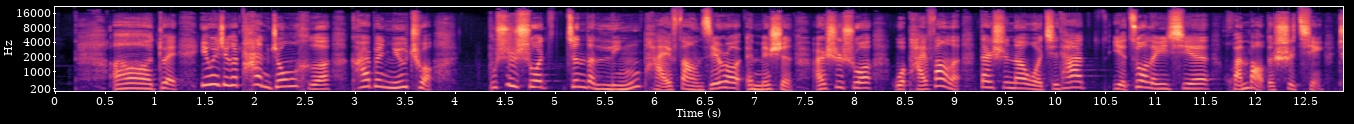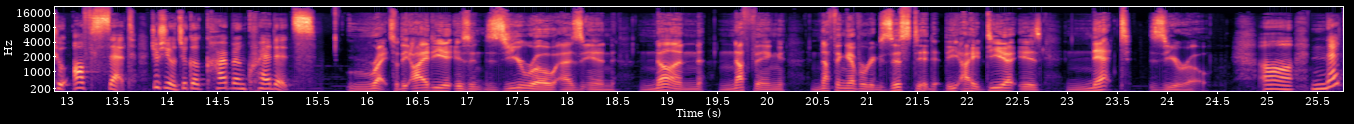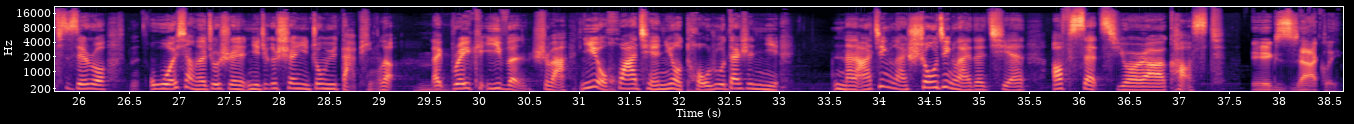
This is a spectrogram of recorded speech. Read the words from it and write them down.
哦，对，因为这个碳中和 carbon neutral 不是说真的零排放 zero emission，而是说我排放了，但是呢，我其他也做了一些环保的事情 to offset，就是有这个 carbon credits。 Right. So the idea isn't zero as in none, nothing, nothing ever existed. The idea is net zero. 嗯，net zero，我想的就是你这个生意终于打平了、l i k e break even 是吧？你有花钱，你有投入，但是你 拿进来、收进来的钱 offsets your、uh, cost。 Exactly.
